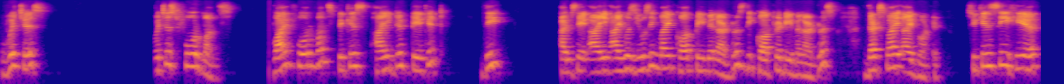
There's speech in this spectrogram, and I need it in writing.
which is which is four months. Why four months? Because I did take it the I'm saying I, I was using my corp email address, the corporate email address. That's why I got it. So you can see here,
